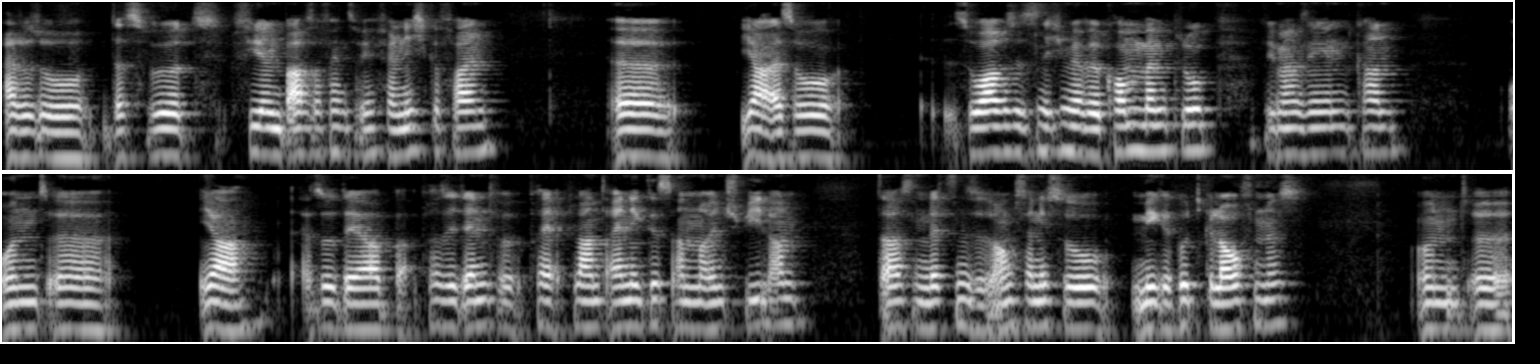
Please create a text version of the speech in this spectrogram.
also so, das wird vielen Barca-Fans auf jeden Fall nicht gefallen. Äh, ja, also Suarez ist nicht mehr willkommen beim Club, wie man sehen kann. Und äh, ja, also der Präsident plant einiges an neuen Spielern, da es in den letzten Saisons ja nicht so mega gut gelaufen ist. Und äh,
